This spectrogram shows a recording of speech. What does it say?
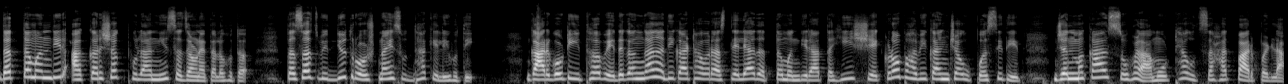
दत्त मंदिर आकर्षक फुलांनी सजवण्यात आलं होतं. तसंच विद्युत रोषणाई सुद्धा केली होती. गारगोटी इथं वेदगंगा नदीकाठावर असलेल्या दत्त मंदिरातही शेकडो भाविकांच्या उपस्थितीत जन्मकाल सोहळा मोठ्या उत्साहात पार पडला.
